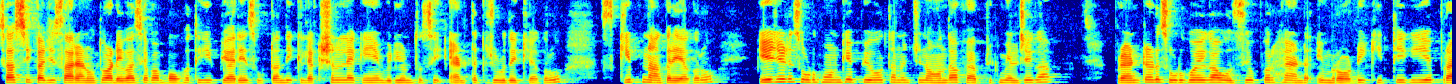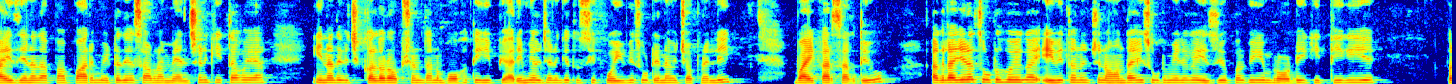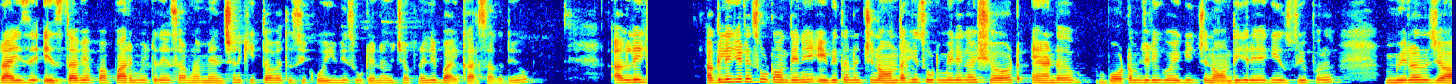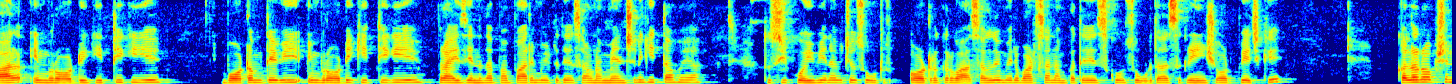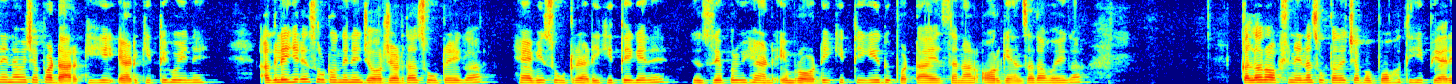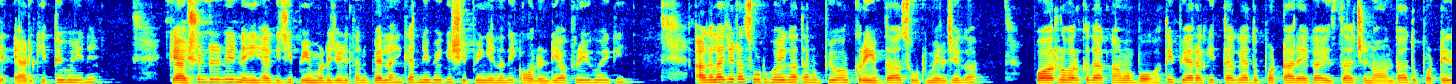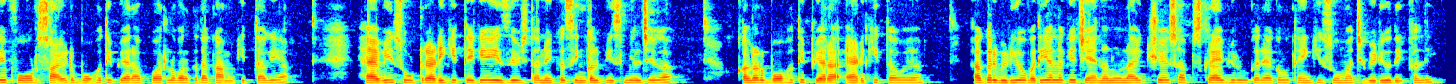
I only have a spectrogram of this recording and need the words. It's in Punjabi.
ਸਤਿ ਸ਼੍ਰੀ ਅਕਾਲ ਜੀ ਸਾਰਿਆਂ ਨੂੰ। ਤੁਹਾਡੇ ਵਾਸਤੇ ਆਪਾਂ ਬਹੁਤ ਹੀ ਪਿਆਰੇ ਸੂਟਾਂ ਦੀ ਕਲੈਕਸ਼ਨ ਲੈ ਕੇ ਆਏ ਵੀਡੀਓ ਨੂੰ ਤੁਸੀਂ ਐਂਡ ਤੱਕ ਜ਼ਰੂਰ ਦੇਖਿਆ ਕਰੋ। ਸਕਿਪ ਨਾ ਕਰਿਆ ਕਰੋ। ਇਹ ਜਿਹੜੇ ਸੂਟ ਹੋਣਗੇ ਪਿਓਰ ਤੁਹਾਨੂੰ ਚਨੌਨ ਦਾ ਫੈਬਰਿਕ ਮਿਲ ਜੇਗਾ ਪ੍ਰਿੰਟਡ ਸੂਟ ਹੋਏਗਾ, ਉਸ ਦੇ ਉੱਪਰ ਹੈਂਡ ਐਮਬ੍ਰੋਇਡਰੀ ਕੀਤੀ ਗਈ ਹੈ। ਪ੍ਰਾਈਸ ਇਹਨਾਂ ਦਾ ਆਪਾਂ ਪਰ ਮੀਟਰ ਦੇ ਹਿਸਾਬ ਨਾਲ ਮੈਂਸ਼ਨ ਕੀਤਾ ਹੋਇਆ ਇਹਨਾਂ ਦੇ ਵਿੱਚ ਕਲਰ ਆਪਸ਼ਨ ਤੁਹਾਨੂੰ ਬਹੁਤ ਹੀ ਪਿਆਰੇ ਮਿਲ ਜਾਣਗੇ। ਤੁਸੀਂ ਕੋਈ ਵੀ ਸੂਟ ਇਹਨਾਂ ਵਿੱਚ ਆਪਣੇ ਲਈ ਬਾਈ ਕਰ ਸਕਦੇ ਹੋ। ਅਗਲਾ ਜਿਹੜਾ ਸੂਟ ਹੋਏਗਾ, ਇਹ ਵੀ ਤੁਹਾਨੂੰ ਚਨੌਨ ਦਾ ਹੀ ਸੂਟ ਮਿਲੇਗਾ। ਇਸ ਦੇ ਉੱਪਰ ਵੀ ਐਮਬ੍ਰੋਇਡਰੀ ਕੀਤੀ ਗਈ ਹੈ। ਪ੍ਰਾਈਜ਼ ਇਸ ਦਾ ਵੀ ਆਪਾਂ ਪਰ ਮੀਟਰ ਦੇ ਹਿਸਾਬ ਨਾਲ ਮੈਂਸ਼ਨ ਕੀਤਾ ਹੋਇਆ, ਤੁਸੀਂ ਕੋਈ ਵੀ ਸੂਟ ਇਹਨਾਂ ਵਿੱਚ ਆਪਣੇ ਲਈ ਬਾਈ ਕਰ ਸਕਦੇ ਹੋ। ਅਗਲੇ ਅਗਲੇ ਜਿਹੜੇ ਸੂਟ ਆਉਂਦੇ ਨੇ, ਇਹ ਵੀ ਤੁਹਾਨੂੰ ਚਨੌਨ ਦਾ ਹੀ ਸੂਟ ਮਿਲੇਗਾ। ਸ਼ਰਟ ਐਂਡ ਬਾਟਮ ਜਿਹੜੀ ਹੋਏਗੀ ਚਨੌਨ ਦੀ ਹੀ ਰਹੇਗੀ। ਉਸ ਦੇ ਉੱਪਰ ਮਿਰਰ ਜਾਰ ਐਮਬ੍ਰੋਇਡਰੀ ਕੀਤੀ ਗਈ ਹੈ। ਬਾਟਮ ਤੇ ਵੀ ਐਮਬ੍ਰੋਇਡਰੀ ਕੀਤੀ ਗਈ ਹੈ। ਪ੍ਰਾਈਸ ਇਹਨਾਂ ਦਾ ਆਪਾਂ ਪਰ ਮੀਟਰ ਦੇ ਹਿਸਾਬ ਨਾਲ ਮੈਂਸ਼ਨ ਕੀਤਾ ਹੋਇਆ। ਤੁਸੀਂ ਕੋਈ ਵੀ ਇਹਨਾਂ ਵਿੱਚੋਂ ਸੂਟ ਆਰਡਰ ਕਰਵਾ ਸਕਦੇ ਹੋ। ਮੇਰੇ WhatsApp ਨੰਬਰ ਤੇ ਇਸ ਸੂਟ ਦਾ ਸਕਰੀਨਸ਼ਾਟ ਭੇਜ ਕੇ ਕਲਰ ਆਪਸ਼ਨ ਇਹਨਾਂ ਵਿੱਚ ਆਪਾਂ ਡਾਰਕ ਹੀ ਐਡ ਕੀਤੇ ਹੋਏ ਨੇ। ਅਗਲੇ ਜਿਹੜੇ ਸੂਟ ਆਉਂਦੇ ਨੇ ਜਾਰਜਟ ਦਾ ਸੂਟ ਰਹੇਗਾ ਹੈਵੀ ਸੂਟ ਰੈਡੀ ਕੀਤੇ ਗਏ ਨੇ। ਇਸ ਦੇ ਉੱਪਰ ਵੀ ਹੈਂਡ ਐਮਬ੍ਰੋਇਡਰੀ ਕੀਤੀ ਗਈ। ਦੁਪੱਟਾ ਇਸ ਦੇ ਨਾਲ ਔਰਗੈਂਜ਼ਾ ਦਾ ਹੋਏਗਾ। ਕਲਰ ਆਪਸ਼ਨ ਇਹਨਾਂ ਸੂਟਾਂ ਦੇ ਵਿੱਚ ਆਪਾਂ ਬਹੁਤ ਹੀ ਪਿਆਰੇ ਐਡ ਕੀਤੇ ਹੋਏ ਨੇ। ਕੈਸ਼ ਔਨ ਡਿਲੀਵਰੀ ਨਹੀਂ ਹੈਗੀ ਜੀ। ਪੇਮੈਂਟ ਜਿਹੜੀ ਤੁਹਾਨੂੰ ਪਹਿਲਾਂ ਹੀ ਕਰਨੀ ਪਏਗੀ। ਸ਼ਿਪਿੰਗ ਇਹਨਾਂ ਦੀ 올 ਇੰਡੀਆ ਫ੍ਰੀ ਹੋਏਗੀ। ਅਗਲਾ ਜਿਹੜਾ ਸੂਟ ਹੋਏਗਾ, ਤੁਹਾਨੂੰ ਪਿਓਰ ਕਰੇਪ ਦਾ ਸੂਟ ਮਿਲ ਜੇਗਾ। ਪਰਲ ਵਰਕ ਦਾ ਕੰਮ ਬਹੁਤ ਹੀ ਪਿਆਰਾ ਕੀਤਾ ਗਿਆ। ਦੁਪੱਟਾ ਰਹੇਗਾ ਇਸ ਦਾ ਚਨਾਨ ਦਾ। ਦੁਪੱਟੇ ਦੇ ਫੋਰ ਸਾਈਡ ਬਹੁਤ ਹੀ ਪਿਆਰਾ ਪਰਲ ਵਰਕ ਦਾ ਕੰਮ ਕੀਤਾ ਗਿਆ। ਹੈਵੀ ਸੂਟ ਰੈਡੀ ਕੀਤੇ ਗਏ। ਇਸ ਦੇ ਵਿੱਚ ਤੁਹਾਨੂੰ ਇੱਕ ਸਿੰਗਲ ਪੀਸ ਮਿਲ ਜੇਗਾ ਕਲਰ ਬਹੁਤ ਹੀ ਪਿਆਰਾ ਐਡ ਕੀਤਾ ਹੋਇਆ। ਅਗਰ ਵੀਡੀਓ ਵਧੀਆ ਲੱਗੇ ਚੈਨਲ ਨੂੰ ਲਾਈਕ ਸ਼ੇਅਰ ਸਬਸਕ੍ਰਾਈਬ ਜ਼ਰੂਰ ਕਰਿਆ ਕਰੋ। Thank you so much video ਦੇਖਣ ਲਈ।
